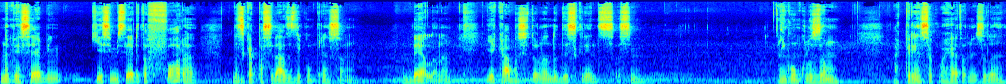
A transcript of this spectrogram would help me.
não percebem que esse mistério está fora das capacidades de compreensão dela, né? E acabam se tornando descrentes assim. Em conclusão, a crença correta no Islã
